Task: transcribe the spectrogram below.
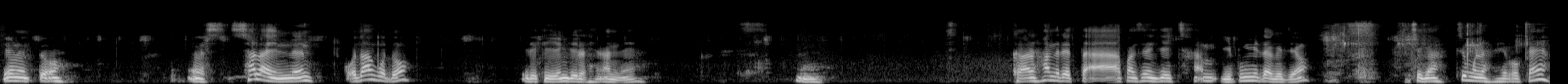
이거는 또 어, 살아있는 꽃하고도 이렇게 연결을 해놨네요. 음. 가을 하늘에 딱 반사는 게참 이쁩니다. 그죠? 제가 줌을 한번 해볼까요?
